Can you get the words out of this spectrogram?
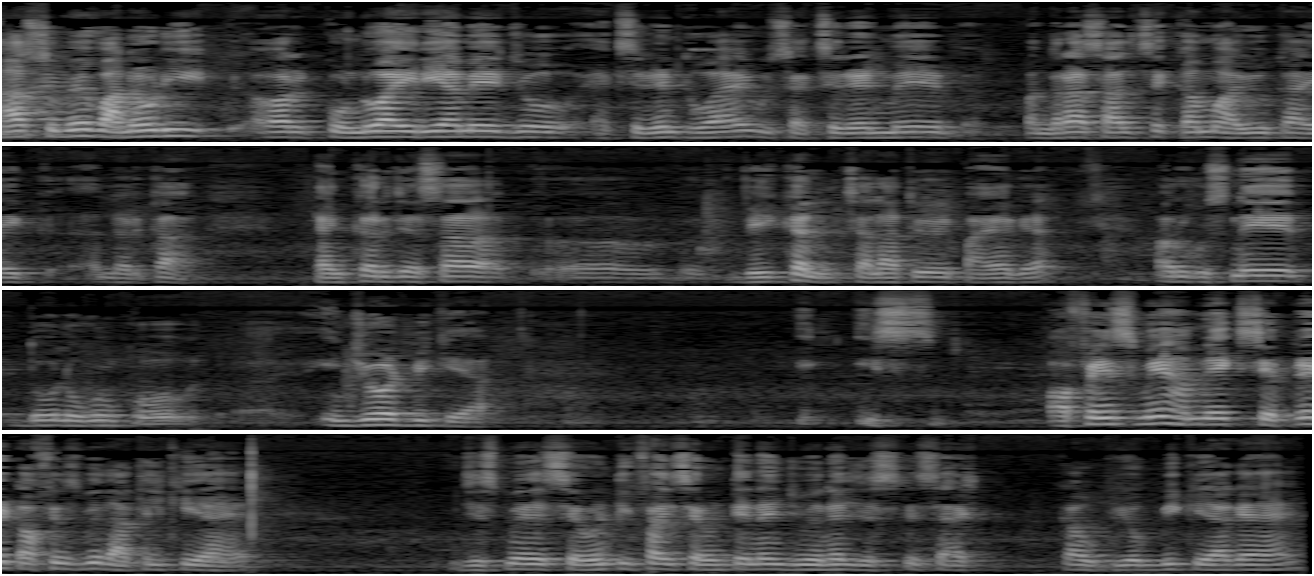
आज सुबह वानौड़ी और कोंडवा एरिया में जो एक्सीडेंट हुआ है, उस एक्सीडेंट में पंद्रह साल से कम आयु का एक लड़का टैंकर जैसा व्हीकल चलाते हुए पाया गया। और उसने दो लोगों को इंजर्ड भी किया। इस ऑफेंस में हमने एक सेपरेट ऑफेंस भी दाखिल किया है, जिसमें 75 79 जुएनएल जस्टिस एक्ट का उपयोग भी किया गया है।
